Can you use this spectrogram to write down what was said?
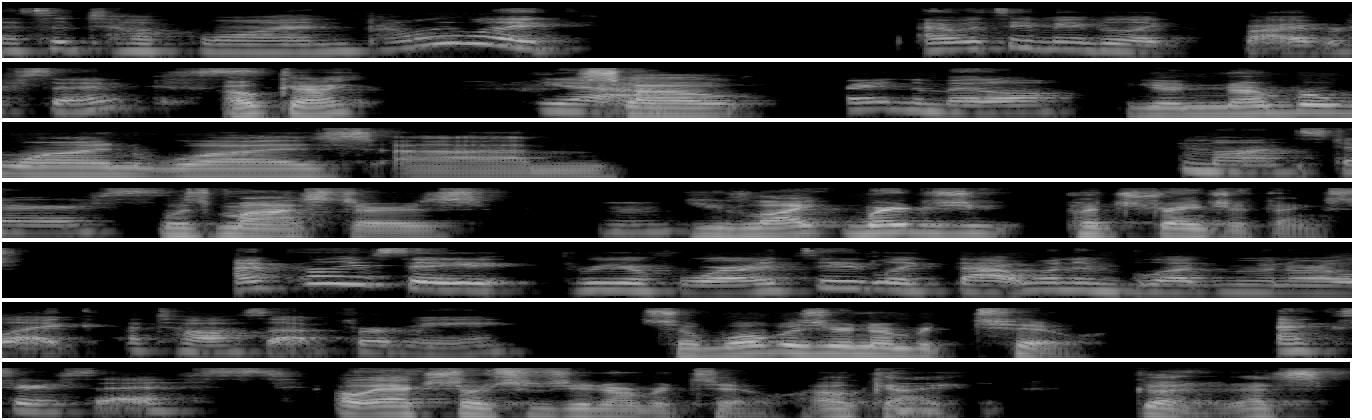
That's a tough one. Probably like I would say maybe like five or six. Okay. Yeah. So right in the middle. your number one was um Monsters. was Monsters. Mhm. You like where did you put Stranger Things? I'd probably say three or four. I'd say like that one and Blood Moon are like a toss up for me. So what was your number two? Exorcist. Oh, Exorcist was your number two. Okay. Mm-hmm. Good. That's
